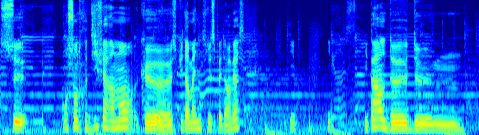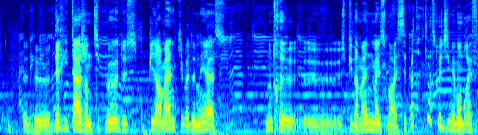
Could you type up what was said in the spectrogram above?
se concentre différemment que euh, Spider-Man Into the Spider-Verse. Il, parle de, de- d'héritage un petit peu de Spider-Man qui va donner à notre euh, Spider-Man Miles Morales. C'est pas très clair ce que je dis, mais bon, bref.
